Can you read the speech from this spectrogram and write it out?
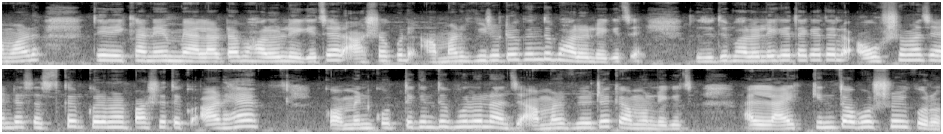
আমাদের এখানে মেলাটা ভালো লেগেছে আর আশা করি আমার ভিডিওটাও কিন্তু ভালো লেগেছে। তো যদি ভালো লেগে থাকে তাহলে অবশ্যই আমার চ্যানেলটা সাবস্ক্রাইব করে আমার পাশে থেকো। আর হ্যাঁ কমেন্ট করতে কিন্তু ভুলো না যে আমার ভিডিওটা কেমন লেগেছে। আর লাইক কিন্তু অবশ্যই করো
